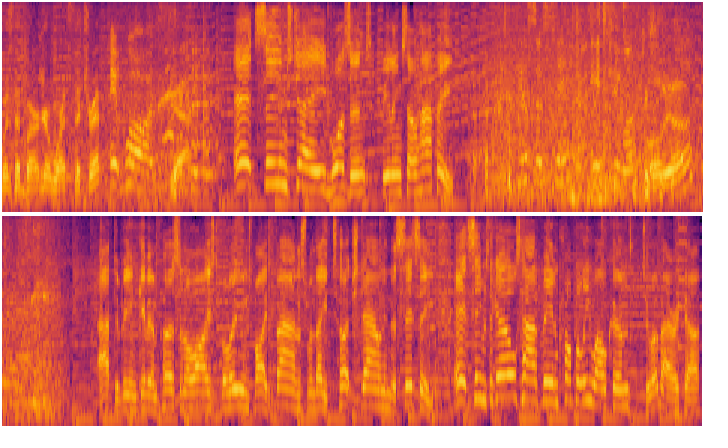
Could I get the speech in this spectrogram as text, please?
Was the burger worth the trip? It was. Yeah. it seems Jade wasn't feeling so happy. Feel so sick. I've ate too much. Oh yeah? After being given personalised balloons by fans when they touched down in the city, it seems the girls have been properly welcomed to America.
